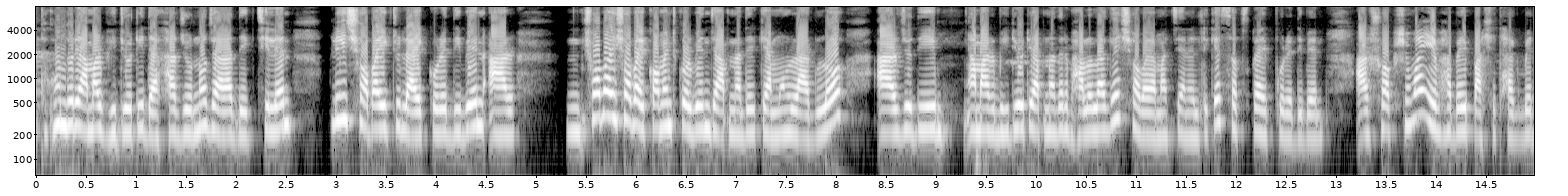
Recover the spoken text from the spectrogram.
এতক্ষণ ধরে আমার ভিডিওটি দেখার জন্য যারা দেখছিলেন। প্লিজ সবাই একটু লাইক করে দিবেন আর সবাই সবাই কমেন্ট করবেন যে আপনাদের কেমন লাগল। আর যদি আমার ভিডিওটি আপনাদের ভালো লাগে, সবাই আমার চ্যানেলটিকে সাবস্ক্রাইব করে দিবেন। আর সব সময় এভাবেই পাশে থাকবেন।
